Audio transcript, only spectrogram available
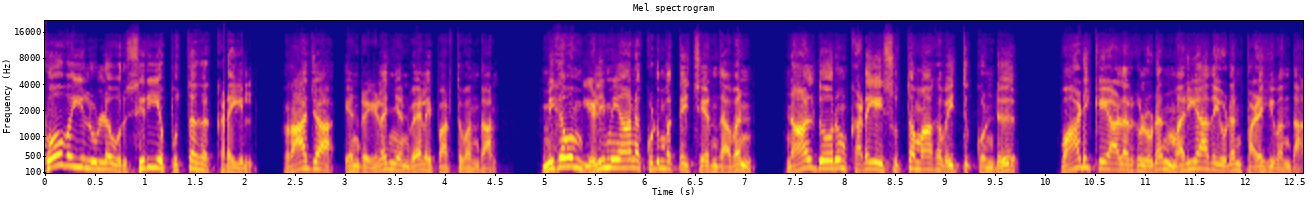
கோவையில் உள்ள ஒரு சிறிய புத்தகக் கடையில் ராஜா என்ற இளைஞன் வேலை பார்த்து வந்தான். மிகவும் எளிமையான குடும்பத்தைச் சேர்ந்த அவன் நாள்தோறும் கடையை சுத்தமாக வைத்துக்கொண்டு வாடிக்கையாளர்களுடன் மரியாதையுடன் பழகி வந்தான்.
